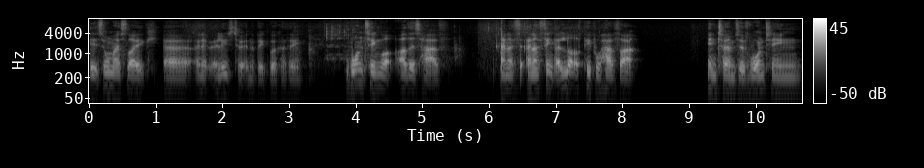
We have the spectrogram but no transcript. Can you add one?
it's almost like, uh, and it alludes to it in the big book. I think wanting what others have, and I th- and I think a lot of people have that in terms of wanting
